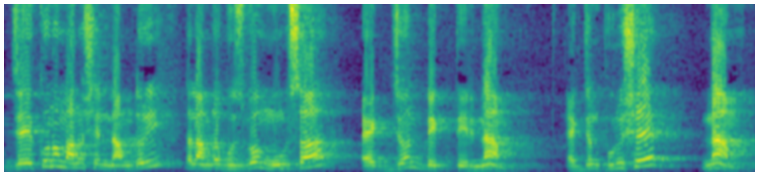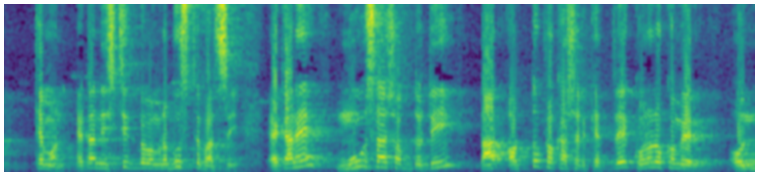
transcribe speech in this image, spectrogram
যে কোনো মানুষের নাম ধরি, তাহলে আমরা বুঝব মুসা একজন ব্যক্তির নাম, একজন পুরুষের নাম। কেমন? এটা নিশ্চিতভাবে আমরা বুঝতে পারছি। এখানে মুসা শব্দটি তার অর্থ প্রকাশের ক্ষেত্রে কোন রকমের অন্য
